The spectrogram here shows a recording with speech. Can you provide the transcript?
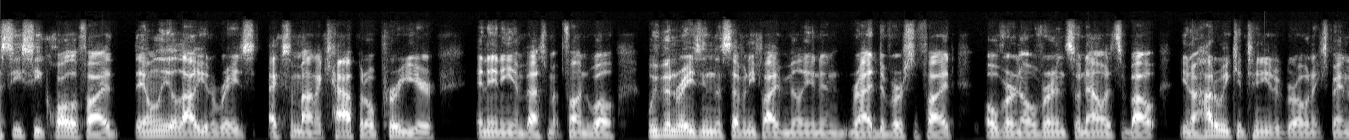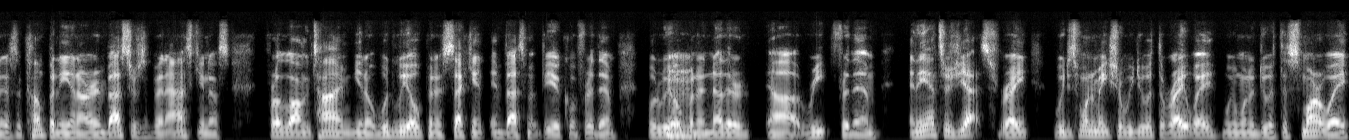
SEC qualified, they only allow you to raise X amount of capital per year in any investment fund. Well, we've been raising the 75 million in RAD diversified over and over. And so now it's about, you know, how do we continue to grow and expand as a company? And our investors have been asking us, for a long time you know would we open a second investment vehicle for them? Would we mm. open another uh, REIT for them? And the answer is yes right? We just want to make sure we do it the right way. We want to do it the smart way.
